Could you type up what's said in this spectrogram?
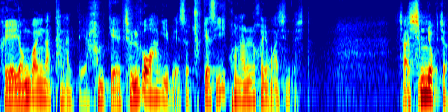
그의 영광이 나타날 때 함께 즐거워하기 위해서 주께서 이 고난을 허용하신 것이다. 자, 16절.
